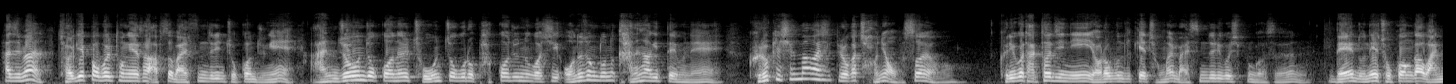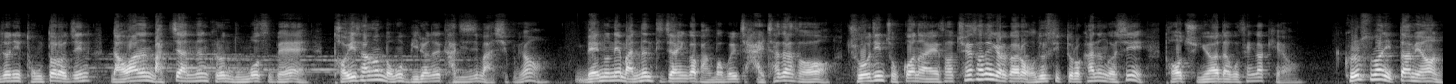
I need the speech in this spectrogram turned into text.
하지만 절개법을 통해서 앞서 말씀드린 조건 중에 안 좋은 조건을 좋은 쪽으로 바꿔주는 것이 어느 정도는 가능하기 때문에 그렇게 실망하실 필요가 전혀 없어요. 그리고 닥터진이 여러분들께 정말 말씀드리고 싶은 것은 내 눈의 조건과 완전히 동떨어진 나와는 맞지 않는 그런 눈모습에 더 이상은 너무 미련을 가지지 마시고요. 내 눈에 맞는 디자인과 방법을 잘 찾아서 주어진 조건 하에서 최선의 결과를 얻을 수 있도록 하는 것이 더 중요하다고 생각해요. 그럴 수만 있다면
